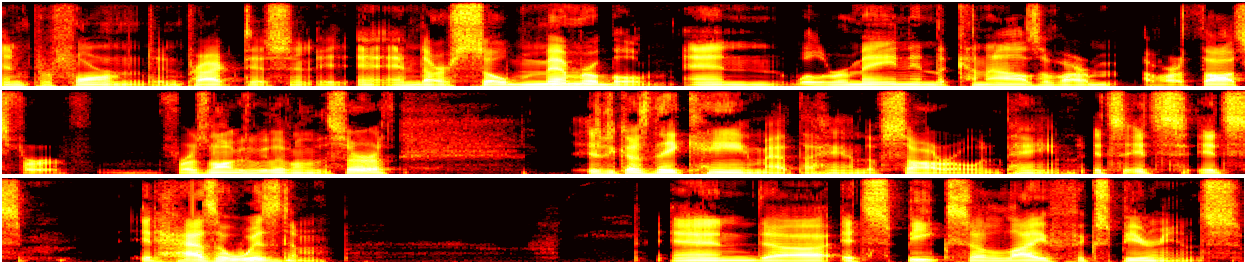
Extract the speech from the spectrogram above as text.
and performed and practiced and, and are so memorable and will remain in the canals of our of our thoughts for for as long as we live on this earth is because they came at the hand of sorrow and pain. It's it's it's it has a wisdom, and uh, it speaks a life experience,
